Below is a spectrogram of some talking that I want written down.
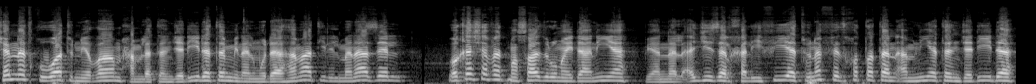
شنت قوات النظام حملة جديدة من المداهمات للمنازل وكشفت مصادر ميدانية بأن الأجهزة الخليفية تنفذ خطة أمنية جديدة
